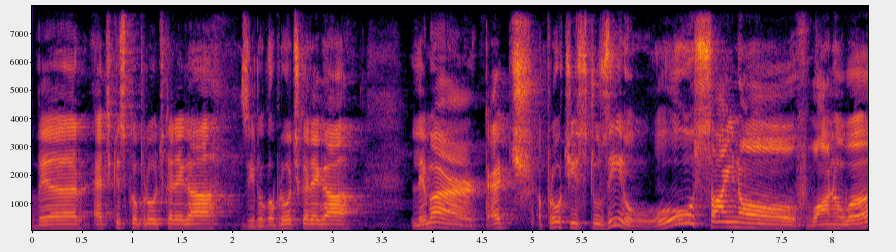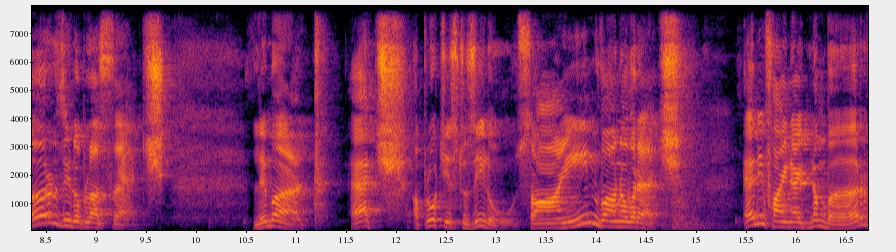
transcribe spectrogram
वेयर एच किस को अप्रोच करेगा? ज़ीरो को अप्रोच करेगा। Limit h approach is to zero sine of one over zero plus h limit h approach is to zero sine one over h any finite number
